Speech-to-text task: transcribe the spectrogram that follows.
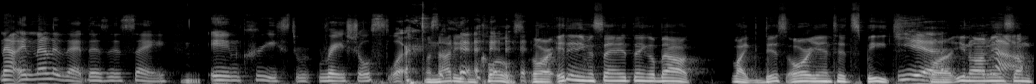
Now, in none of that does it say increased r- racial slurs. not even close. Or it didn't even say anything about like disoriented speech. Yeah. Or you know what I mean? No. Some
